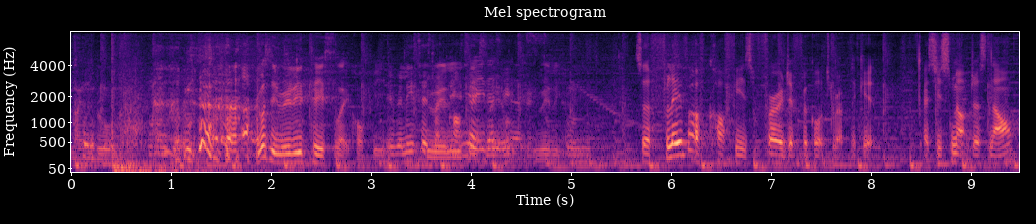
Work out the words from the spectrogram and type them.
Mind blown. because it really tastes like coffee. It really tastes like really coffee. Yeah, it does, tastes it. Really. Mm. So the flavor of coffee is very difficult to replicate. As you smelled just now,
